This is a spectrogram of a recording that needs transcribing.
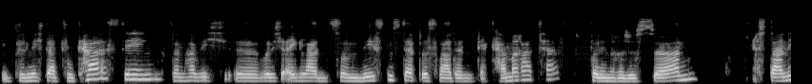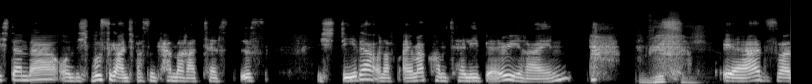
bin ich da zum Casting, dann habe ich, äh, wurde ich eingeladen zum nächsten Step, das war dann der Kameratest von den Regisseuren. Stand ich dann da und ich wusste gar nicht, was ein Kameratest ist. Ich stehe da und auf einmal kommt Halle Berry rein. Wirklich? ja, das war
